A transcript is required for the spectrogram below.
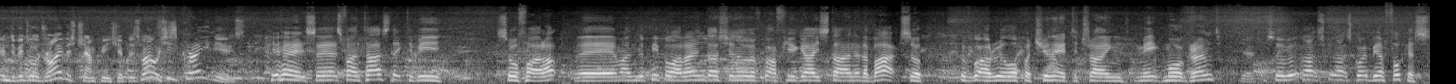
individual drivers championship as well, which is great news. Yeah, it's uh, it's fantastic to be so far up, um, and the people around us. You know, we've got a few guys starting at the back, so we've got a real opportunity to try and make more ground. Yeah. So that's that's got to be our focus.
